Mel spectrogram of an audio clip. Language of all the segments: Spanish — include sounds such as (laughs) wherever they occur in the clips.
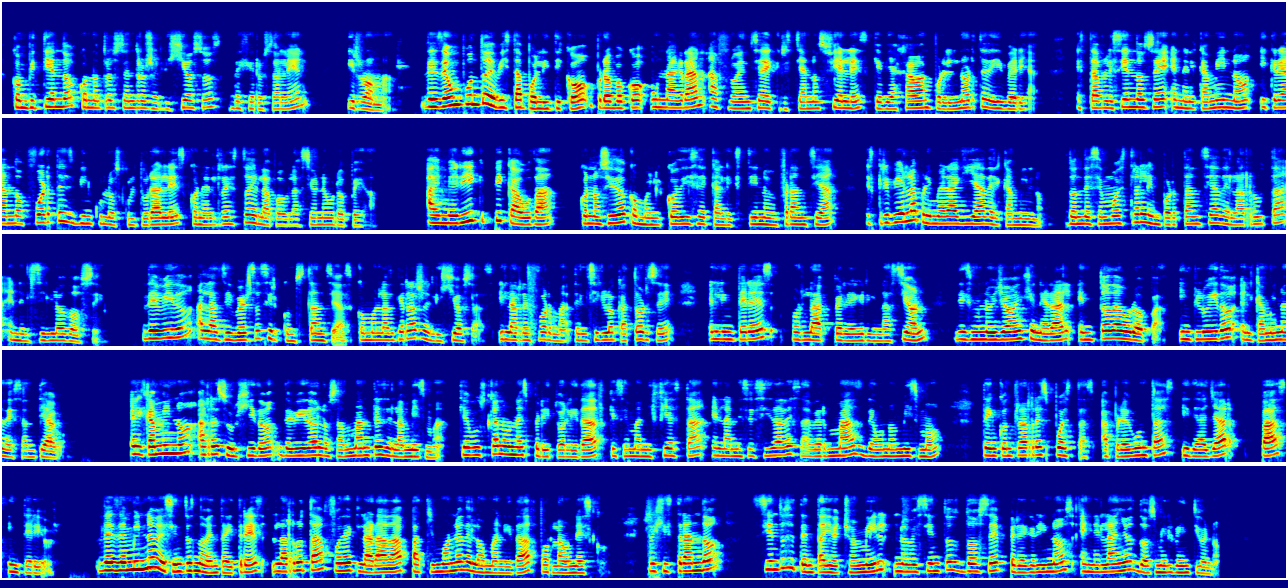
compitiendo con otros centros religiosos de Jerusalén y Roma. Desde un punto de vista político, provocó una gran afluencia de cristianos fieles que viajaban por el norte de Iberia, estableciéndose en el camino y creando fuertes vínculos culturales con el resto de la población europea. Aymeric Picauda, conocido como el Códice Calixtino en Francia, escribió la primera guía del camino, donde se muestra la importancia de la ruta en el siglo XII. Debido a las diversas circunstancias, como las guerras religiosas y la reforma del siglo XIV, el interés por la peregrinación disminuyó en general en toda Europa, incluido el Camino de Santiago. El camino ha resurgido debido a los amantes de la misma, que buscan una espiritualidad que se manifiesta en la necesidad de saber más de uno mismo, de encontrar respuestas a preguntas y de hallar paz interior. Desde 1993, la ruta fue declarada Patrimonio de la Humanidad por la UNESCO, registrando 178.912 peregrinos en el año 2021.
